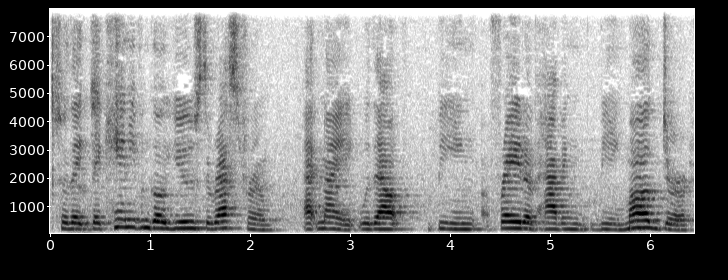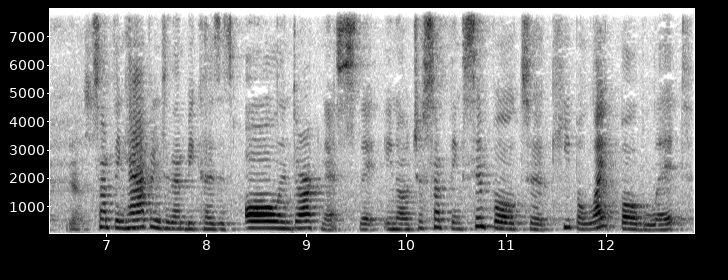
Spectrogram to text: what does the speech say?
So they, they can't even go use the restroom at night without being afraid of having being mugged or yes. something happening to them because it's all in darkness. That you know, just something simple to keep a light bulb lit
